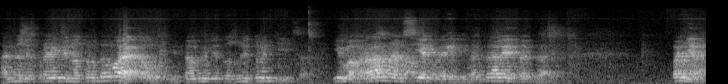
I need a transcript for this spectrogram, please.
а она же исправительно-трудовая колония, там люди должны трудиться. И в аграрном секторе, и так далее, и так далее. Понятно.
